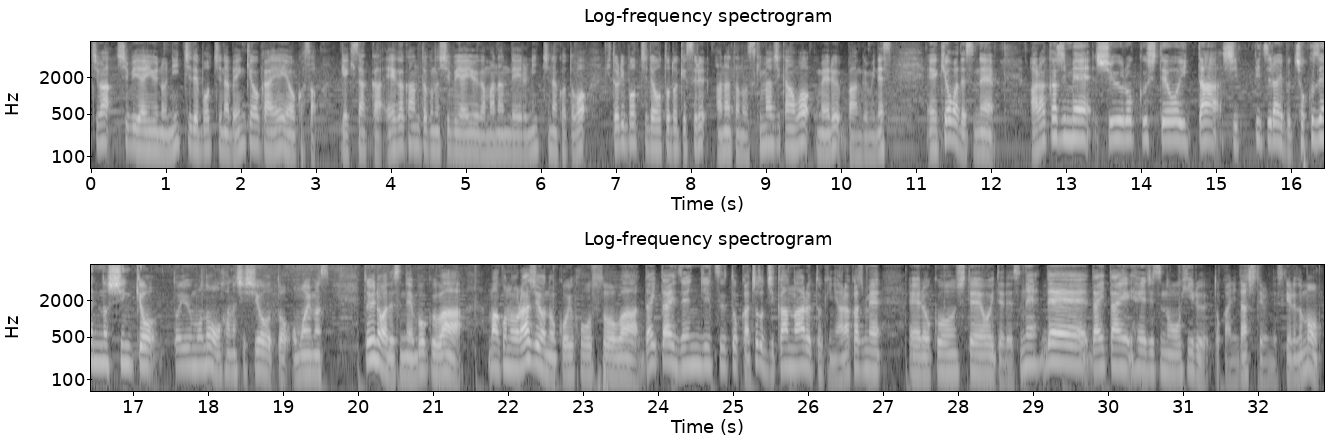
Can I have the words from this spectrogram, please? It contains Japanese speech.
にちは。渋谷優のニッチでぼっちな勉強会へようこそ。劇作家映画監督の渋谷優が学んでいるニッチなことを一人ぼっちでお届けするあなたの隙間時間を埋める番組です、えー今日はですねあらかじめ収録しておいた執筆ライブ直前の心境というものをお話ししようと思います。というのはですね僕はまあこのラジオのこういう放送はだいたい前日とかちょっと時間のある時にあらかじめ、えー録音しておいてですね。でだいたい平日のお昼とかに出してるんですけれども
